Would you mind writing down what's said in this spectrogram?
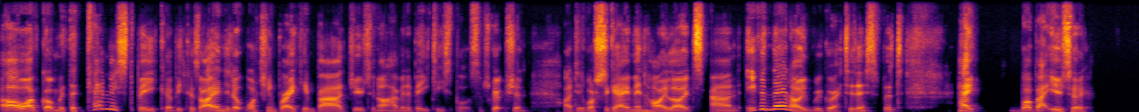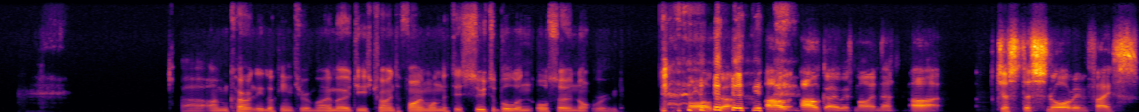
oh, I've gone with the chemist beaker because I ended up watching Breaking Bad due to not having a BT Sports subscription. I did watch the game in highlights, and even then I regretted it. But hey, what about you two? Uh, I'm currently looking through my emojis, trying to find one that is suitable and also not rude. I'll go. I'll I'll go with mine then. Uh, just the snoring face.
